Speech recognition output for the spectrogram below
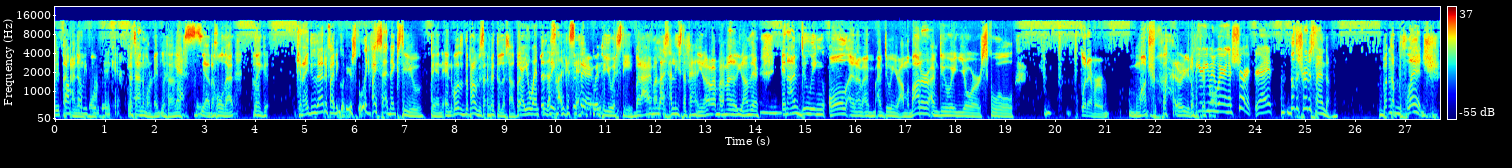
We pump. No, we animal- pump. Okay. That's animal, right? La Salle? Yes. Yeah, the whole that. Like, can I do that if I didn't go to your school? Like, if I sat next to you, then and well, the problem is I went to La Salle, but yeah, you went to say- kasi. say I went to UST, but I'm a La Salista fan. You know, I'm, I'm a- you know, I'm there, mm-hmm. and I'm doing all, and I'm, I'm I'm doing your alma mater. I'm doing your school, whatever mantra. I don't even know. what You're even called. wearing a shirt, right? no, the shirt is fandom, but the mm-hmm. pledge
